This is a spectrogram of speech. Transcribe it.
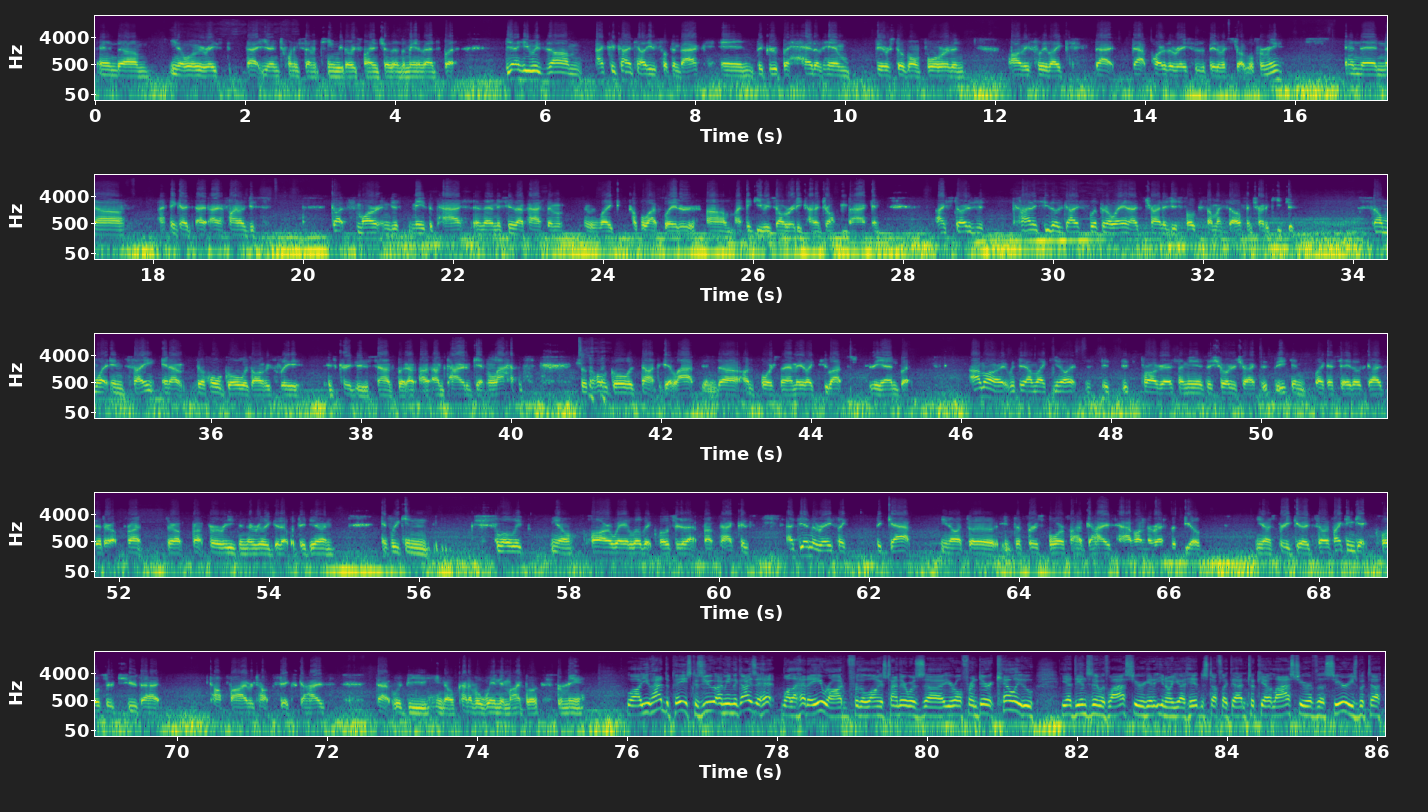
and um, you know when we raced that year in 2017, we'd always find each other in the main events. But yeah, he was. Um, I could kind of tell he was slipping back, and the group ahead of him, they were still going forward, and obviously like that that part of the race was a bit of a struggle for me. And then uh, I think I, I, I finally just got smart and just made the pass. And then as soon as I passed him, it was like a couple laps later, um, I think he was already kind of dropping back. And I started to kind of see those guys slipping away, and I was trying to just focus on myself and try to keep just somewhat in sight. And I, the whole goal was obviously, as crazy as it sounds, but I, am tired of getting lapped. so the whole goal was not to get lapped. And uh, unfortunately, I made like two laps to the end, but I'm all right with it. I'm like, you know, it's, it's it's progress. I mean, it's a shorter track this week, and like I say, those guys that are up front, they're up front for a reason. They're really good at what they do, and if we can slowly, you know, claw our way a little bit closer to that front pack, because at the end of the race, like the gap, you know, at the the first four or five guys have on the rest of the field, you know, is pretty good. So if I can get closer to that top five or top six guys, that would be, you know, kind of a win in my books for me. Well, you had the pace because you, I mean, the guys ahead, well, ahead of A Rod for the longest time, there was uh, your old friend Derek Kelley, who you had the incident with last year, get, you know, you got hit and stuff like that and took you out last year of the series. But uh,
